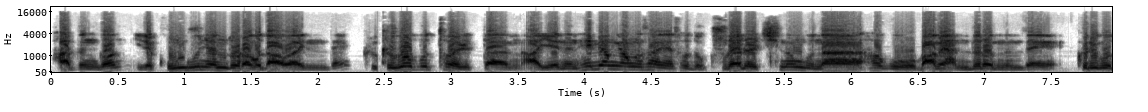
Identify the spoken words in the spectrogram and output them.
받은 건 이제 09년도라고 나와 있는데 그 그거부터 일단 아 얘는 해명 영상에서도 구라를 치는구나 하고 마음에 안 들었는데 그리고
